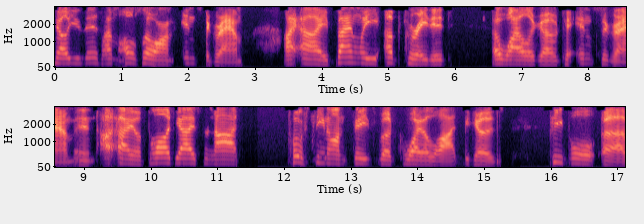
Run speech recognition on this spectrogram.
tell you this. I'm also on Instagram. I, I finally upgraded a while ago to Instagram, and I, I apologize for not posting on Facebook quite a lot because people uh,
